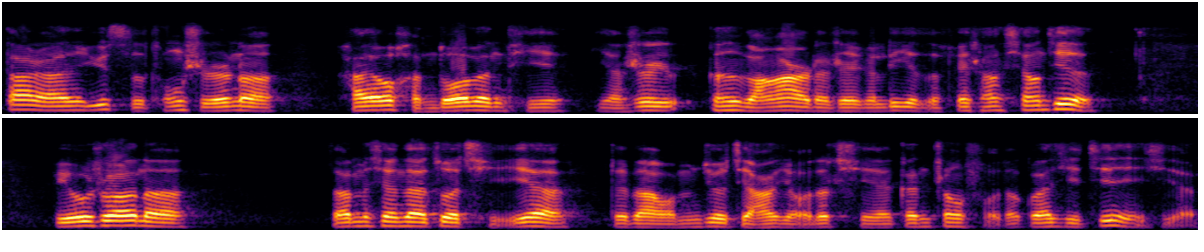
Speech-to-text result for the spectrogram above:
当然，与此同时呢，还有很多问题也是跟王二的这个例子非常相近。比如说呢，咱们现在做企业，对吧？我们就讲有的企业跟政府的关系近一些，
